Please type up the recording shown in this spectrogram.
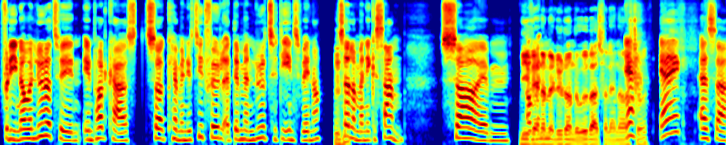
Fordi når man lytter til en, en podcast, så kan man jo tit føle, at dem, man lytter til, de er ens venner, mm-hmm. selvom man ikke er sammen. Så, øhm, Vi er og man- venner med lytterne derude i hvert fald, også, Ja, du? ja, ikke? Altså,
